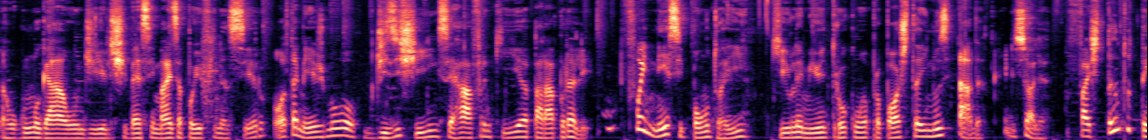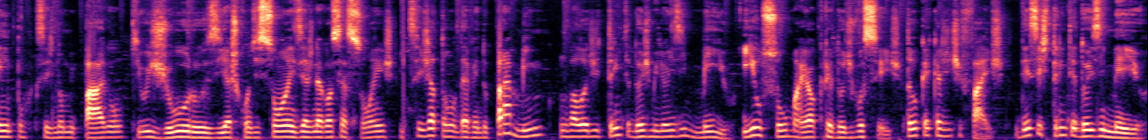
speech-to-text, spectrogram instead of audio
algum lugar onde eles tivessem mais apoio financeiro, ou até mesmo desistir, encerrar a franquia, parar por ali. Foi nesse ponto aí que o Lemieux entrou com uma proposta inusitada. Ele disse: Olha, faz tanto tempo que vocês não me pagam que os juros e as condições e as negociações, vocês já estão devendo para mim um valor de 32 milhões e meio. E eu sou o maior credor de vocês. Então o que é que a gente faz? Desses 32,5,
